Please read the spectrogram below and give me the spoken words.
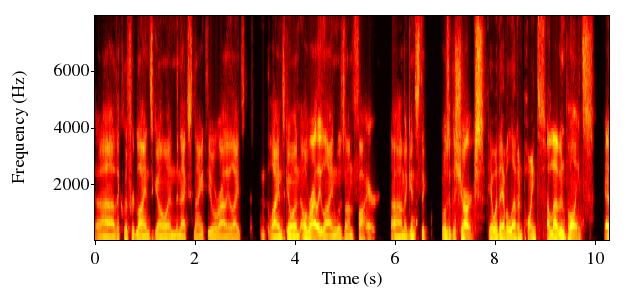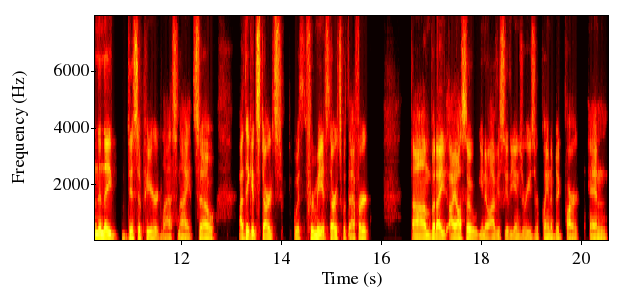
uh the Clifford line's going, the next night the O'Reilly lights line's going. O'Reilly line was on fire um against the was it the Sharks? Yeah, well, they have 11 points. 11 points. And then they disappeared last night. So I think it starts with for me it starts with effort. Um, but I I also, you know, obviously the injuries are playing a big part and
